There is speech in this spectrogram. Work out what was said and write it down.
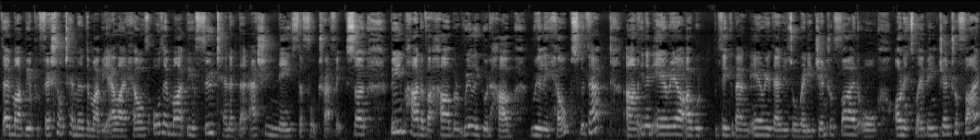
there might be a professional tenant, there might be allied health, or there might be a food tenant that actually needs the foot traffic. So being part of a hub, a really good hub, really helps with that. Um, in an area, I would think about an area that is already gentrified or on its way being gentrified,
